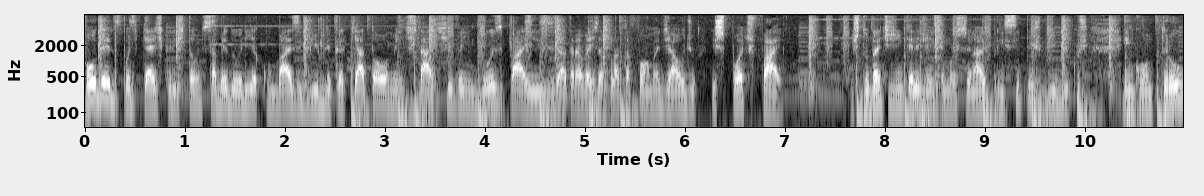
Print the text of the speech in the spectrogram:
Folder do podcast Cristão de Sabedoria com base bíblica que atualmente está ativa em 12 países através da plataforma de áudio Spotify. Estudante de inteligência emocional e princípios bíblicos, encontrou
